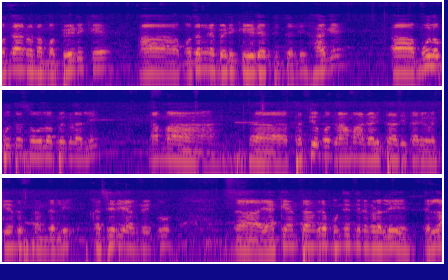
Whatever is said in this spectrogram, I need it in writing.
ಒಂದಾನು ನಮ್ಮ ಬೇಡಿಕೆ, ಆ ಮೊದಲನೇ ಬೇಡಿಕೆ ಈಡೇರ್ತಿದ್ದಲ್ಲಿ ಹಾಗೆ ಮೂಲಭೂತ ಸೌಲಭ್ಯಗಳಲ್ಲಿ ನಮ್ಮ ಪ್ರತಿಯೊಬ್ಬ ಗ್ರಾಮ ಆಡಳಿತಾಧಿಕಾರಿಗಳ ಕೇಂದ್ರ ಸ್ಥಾನದಲ್ಲಿ ಕಚೇರಿ ಆಗಬೇಕು. ಯಾಕೆ ಅಂತ ಅಂದ್ರೆ ಮುಂದಿನ ದಿನಗಳಲ್ಲಿ ಎಲ್ಲ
